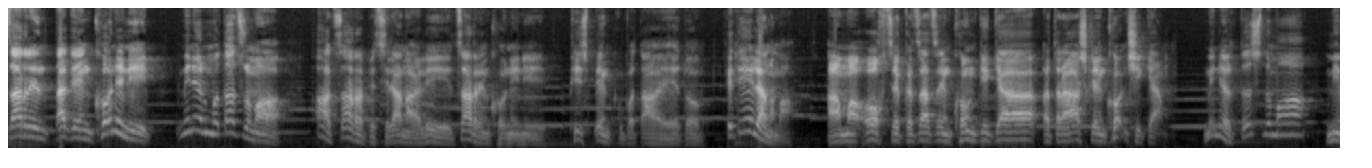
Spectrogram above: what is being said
ծառեն տակեն քոնինի, մին էլ մտածում է, ա ծառը պեցիրան ալի, ծառեն քոնինի, փիսպեն կպտահը հետո։ Էդի էլանումա։ Ամա օղցը կծած են քոնկիկյա, ыտրաշկեն քոնչիկյա։ Մինել տեսնումա մի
